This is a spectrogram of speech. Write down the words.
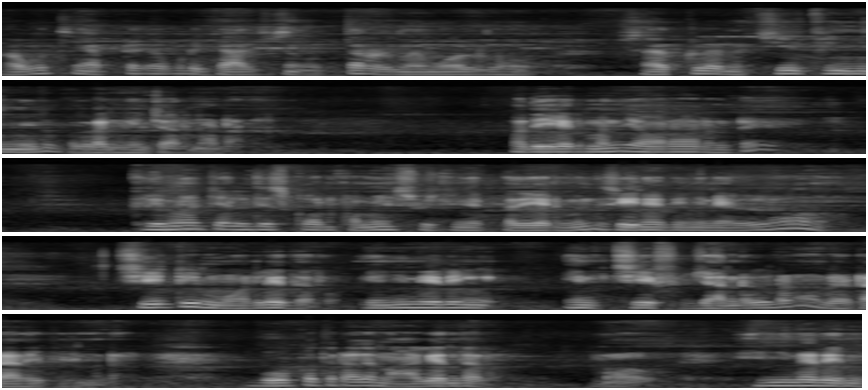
ప్రభుత్వం ఎప్పటికప్పుడు జారీ చేసిన ఉత్తర్వుల మెమోలను సర్కులను చీఫ్ ఇంజనీర్ ఉల్లంఘించారన్నమాట. పదిహేడు మంది ఎవరెవరంటే క్రిమినల్ చర్యలు తీసుకోవాలని కమిషన్ సూచించిన పదిహేడు మంది సీనియర్ ఇంజనీర్లలో Cheeti Muralidhar engineering in chief జనరల్గా రిటైర్ అయిపోయినమాట Bhupathiraju Nagender Rao engineer in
